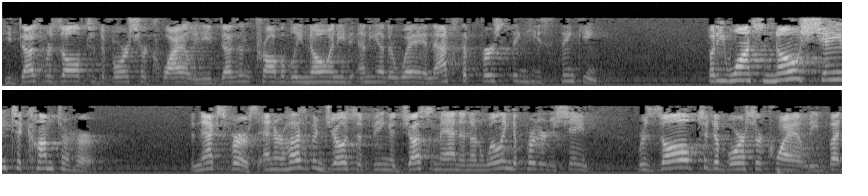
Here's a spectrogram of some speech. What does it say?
He does resolve to divorce her quietly. He doesn't probably know any, any other way, and that's the first thing he's thinking. But he wants no shame to come to her. The next verse, and her husband Joseph, being a just man and unwilling to put her to shame, resolved to divorce her quietly, but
